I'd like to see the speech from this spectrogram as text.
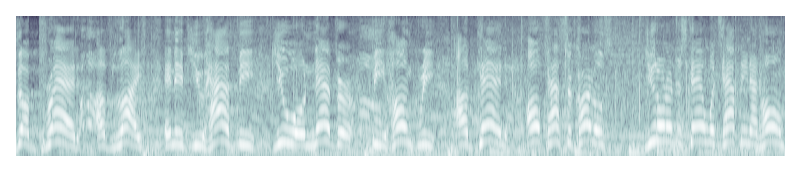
the bread of life. And if you have me, you will never be hungry again. Oh, Pastor Carlos, you don't understand what's happening at home.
